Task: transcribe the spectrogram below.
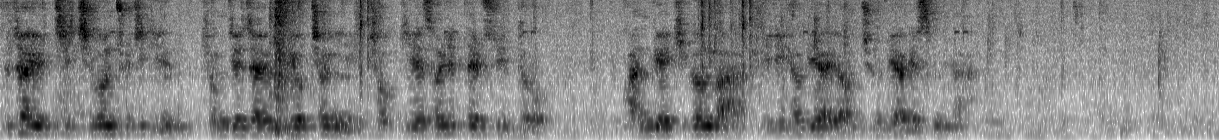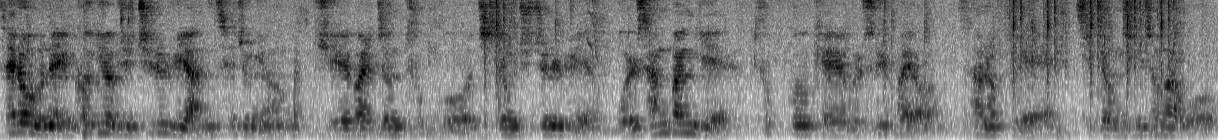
투자유치 지원 조직인 경제자유구역청이 적기에 설립될 수 있도록 관계 기관과 미리 협의하여 준비하겠습니다. 새로운 앵커기업 유치를 위한 세종형 기회발전 특구 지정 추진을 위해 올 상반기에 특구 계획을 수립하여 산업부에 지정 신청하고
